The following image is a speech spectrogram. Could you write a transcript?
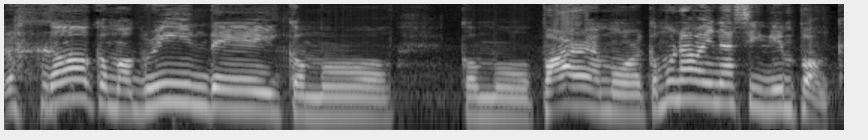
No, como Green Day, como. Como Paramore, como una vaina así bien punk.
